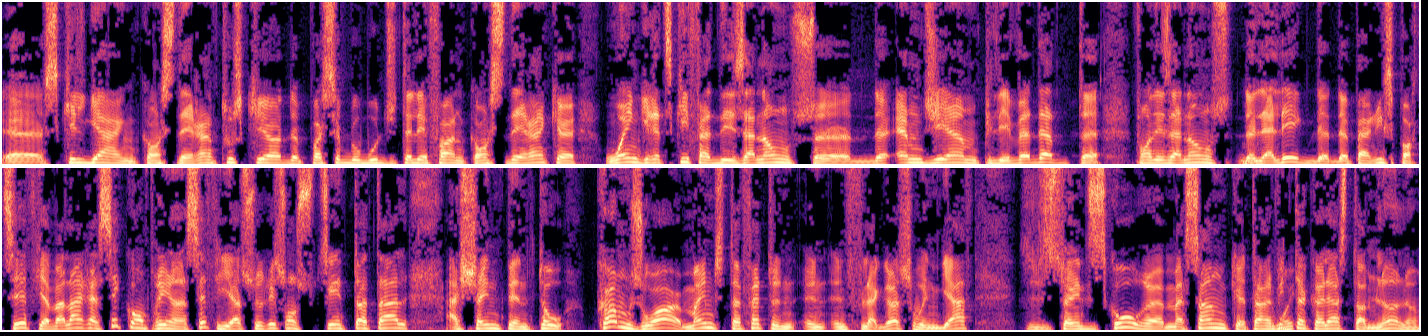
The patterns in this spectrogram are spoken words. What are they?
euh, ce qu'ils gagnent, considérant tout ce qu'il y a de possible au bout du téléphone, considérant que Wayne Gretzky fait des annonces euh, de MGM, puis les vedettes font des annonces de la Ligue de, Paris sportif, il avait l'air assez compréhensif et il a assuré son soutien total à Shane Pinto. Comme joueur, même si tu as fait une, une, une flagoche ou une gaffe, c'est un discours, euh, me semble, que tu as envie de te coller à cet homme-là. Là.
